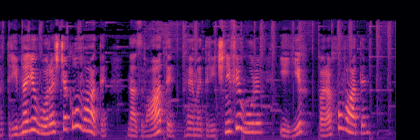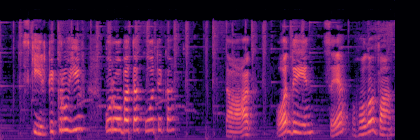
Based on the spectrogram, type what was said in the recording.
Потрібно його розчаклувати, назвати геометричні фігури і їх порахувати. Скільки кругів у робота котика? Так, один це голова.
